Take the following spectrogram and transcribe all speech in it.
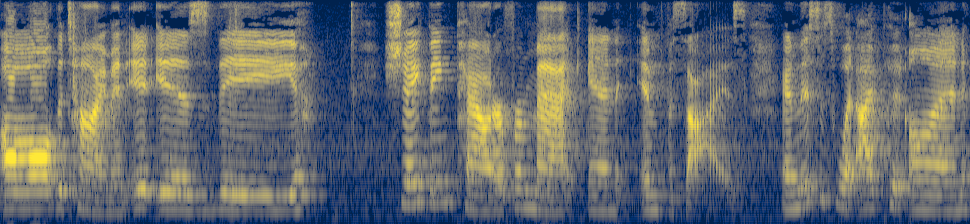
all the time, and it is the shaping powder from MAC in Emphasize. And this is what I put on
